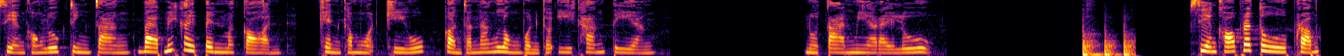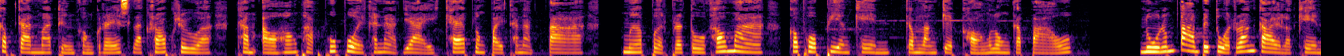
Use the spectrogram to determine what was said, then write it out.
เสียงของลูกจริงจัง แบบไม่เคยเป็นมาก่อนเคนขมวดคิ้ว ก่อนจะนั่งลงบนเก้าอี้ข้างเตียง หนูตาลมีอะไรลูก เสียงเคาะประตูพร้อมกับการมาถึงของเกรซและครอบครัวทำเอาห้องพักผู้ป่วยขนาดใหญ่แคบลงไปถนัดตา เมื่อเปิดประตูเข้ามาก็พบเพียงเคนกำลังเก็บของลงกระเป๋า หนูน้ำตาลไปตรวจร่างกายเหรอเคน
